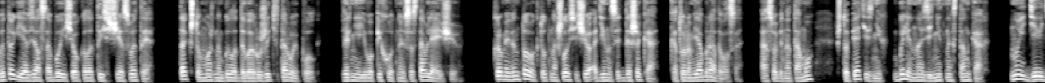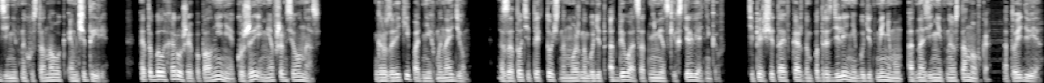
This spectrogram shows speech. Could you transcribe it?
В итоге я взял с собой еще около тысячи СВТ, так что можно было довооружить второй полк, вернее его пехотную составляющую. Кроме винтовок тут нашлось еще 11 ДШК, которым я обрадовался, особенно тому, что 5 из них были на зенитных станках, ну и 9 зенитных установок М4. Это было хорошее пополнение к уже имевшимся у нас. Грузовики под них мы найдем. Зато теперь точно можно будет отбиваться от немецких стервятников. Теперь, считай, в каждом подразделении будет минимум одна зенитная установка, а то и две.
